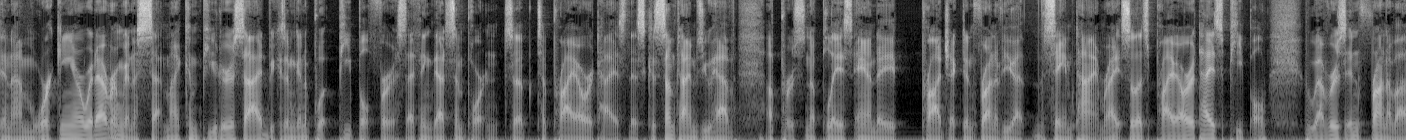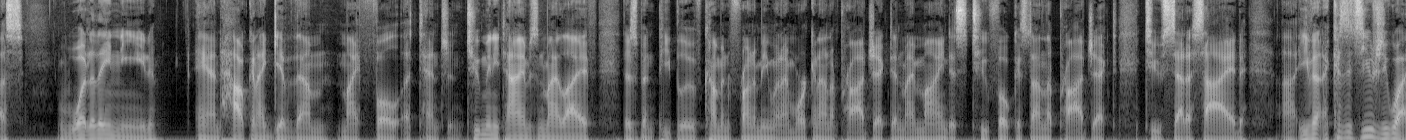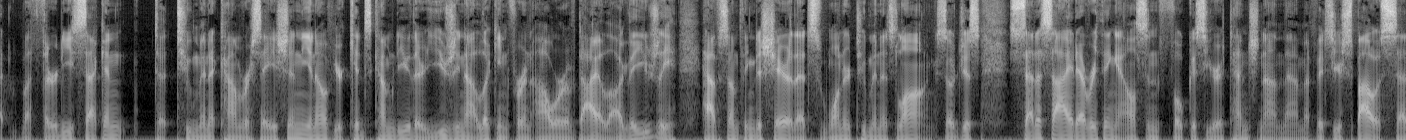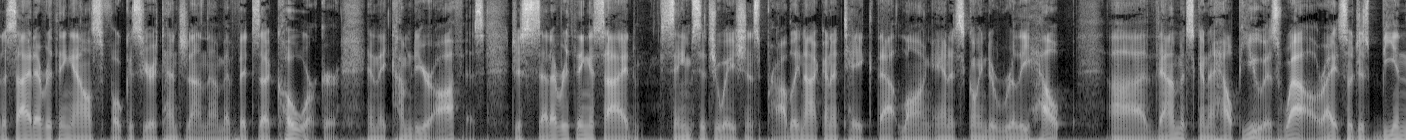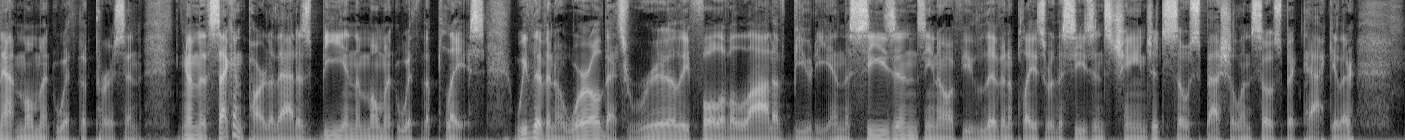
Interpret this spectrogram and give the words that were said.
and I'm working or whatever, I'm going to set my computer aside because I'm going to put people first. I think that's important to, to prioritize this because sometimes you have a person, a place, and a project in front of you at the same time, right? So let's prioritize people, whoever's in front of us. What do they need? and how can I give them my full attention? Too many times in my life, there's been people who've come in front of me when I'm working on a project, and my mind is too focused on the project to set aside, uh, even because it's usually what a 30 second to two minute conversation. You know, if your kids come to you, they're usually not looking for an hour of dialogue. They usually have something to share that's one or two minutes long. So just set aside everything else and focus your attention on them. If it's your spouse, set aside everything else, focus your attention on them. If it's a coworker and they come to your office, just set everything aside. Same situation. It's probably not going to take that long and it's going to really help uh, them, it's going to help you as well, right? So just be in that moment with the person. And the second part of that is be in the moment with the place. We live in a world that's really full of a lot of beauty. And the seasons, you know, if you live in a place where the seasons change, it's so special and so spectacular.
